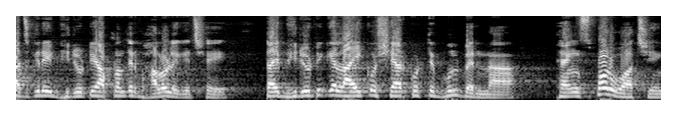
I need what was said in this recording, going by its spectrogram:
আজকের এই ভিডিওটি আপনাদের ভালো লেগেছে। তাই ভিডিওটিকে লাইক ও শেয়ার করতে ভুলবেন না। Thanks for watching.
